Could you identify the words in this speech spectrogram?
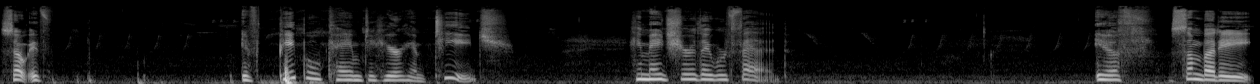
So if if people came to hear him teach, he made sure they were fed. If somebody,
